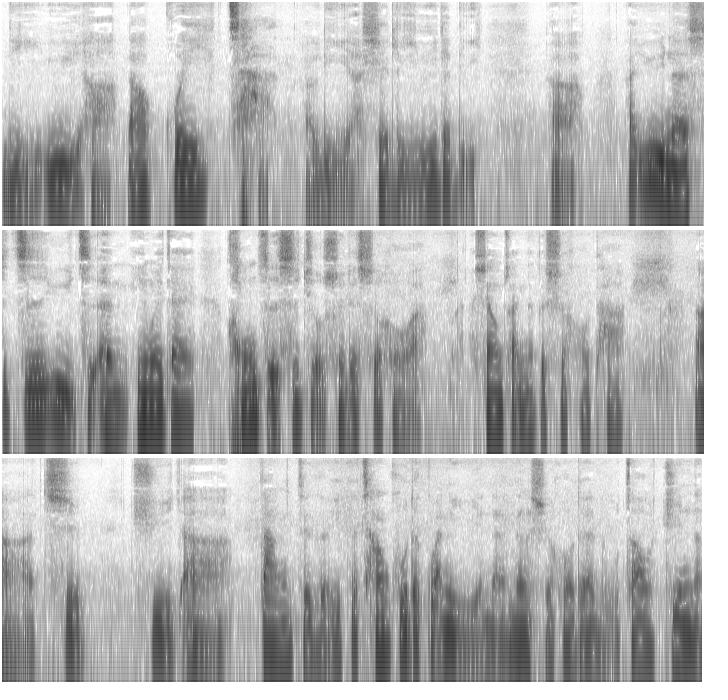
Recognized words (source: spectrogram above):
鲤鱼哈，然后龟产啊，鲤啊是鲤鱼的鲤啊，啊玉呢是知遇之恩，因为在孔子十九岁的时候啊，相传那个时候他啊是去啊当这个一个仓库的管理员呢，那个时候的鲁昭君呢，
